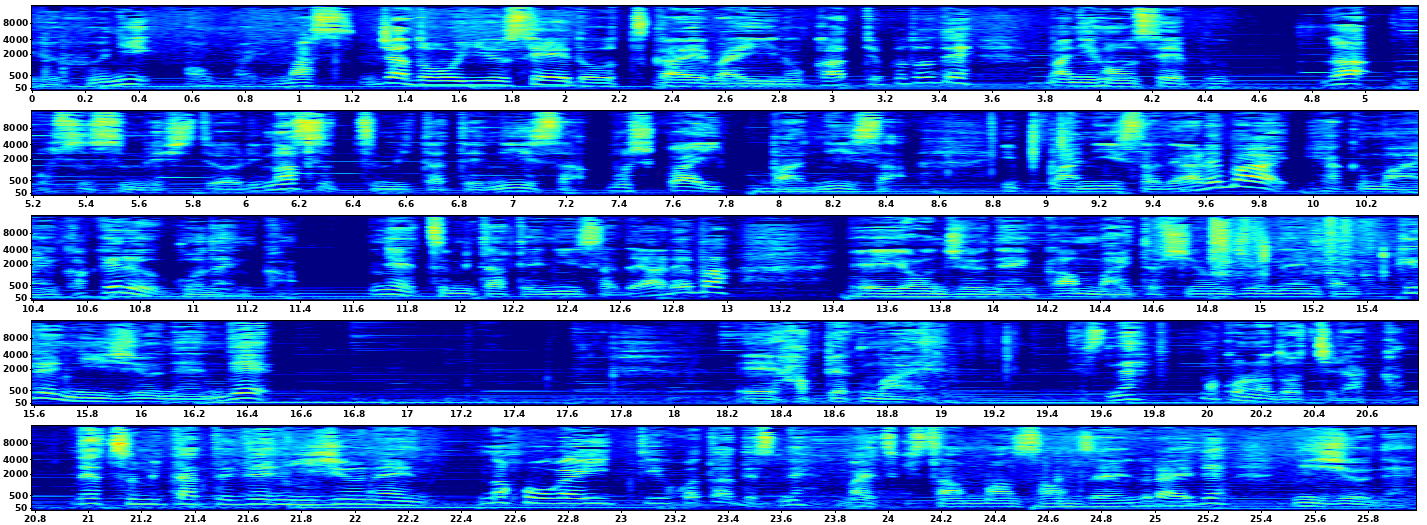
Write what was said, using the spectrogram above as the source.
いうふうに思います。じゃあどういう制度を使えばいいのかということで、まあ、日本政府がおすすめしております。積立 NISA もしくは一般 NISA 一般 NISA であれば100万円かける5年間。ね、積立 NISA であれば40年間毎年40年間かける20年で800万円ですね、まあ、このどちらか。で積み立てで20年の方がいいっていうことはですね毎月3万3000円ぐらいで20年。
